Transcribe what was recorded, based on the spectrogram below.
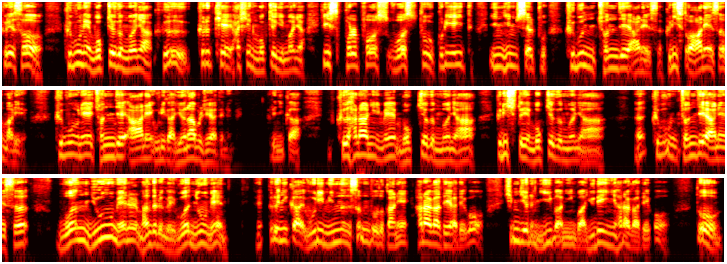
그래서 그분의 목적은 뭐냐? 그 그렇게 하시는 목적이 뭐냐? His purpose was to create in himself. 그분 존재 안에서 그리스도 안에서 말이에요. 그분의 존재 안에 우리가 연합을 해야 되는 거예요. 그러니까 그 하나님의 목적은 뭐냐? 그리스도의 목적은 뭐냐? 어? 그분 존재 안에서 원 유맨을 만드는 거예요. 원 유맨. 그러니까 우리 믿는 성도들 간에 하나가 돼야 되고 심지어는 이방인과 유대인이 하나가 되고 또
